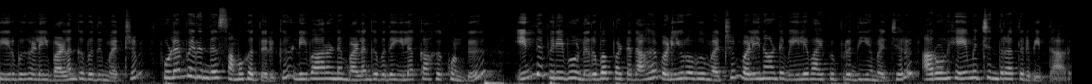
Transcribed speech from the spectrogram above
தீர்வுகளை வழங்குவது மற்றும் புலம்பெயர்ந்த சமூகத்திற்கு நிவாரணம் வழங்குவதை இலக்காக கொண்டு இந்த பிரிவு நிறுவப்பட்டதாக வெளியுறவு மற்றும் வெளிநாட்டு வேலைவாய்ப்பு பிரதி அமைச்சர் அருண் ஹேமச்சந்திரா தெரிவித்தார்.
